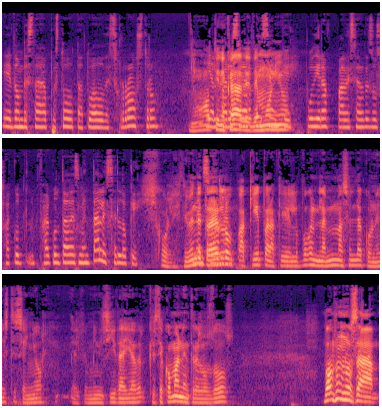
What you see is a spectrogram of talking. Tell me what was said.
eh, donde está pues todo tatuado de su rostro. No, y tiene cara de demonio. que pudiera padecer de sus facul- facultades mentales, es lo que... Híjole, deben de traerlo aquí para que lo pongan en la misma celda con este señor, el feminicida, y a ver, que se coman entre los dos. Vámonos a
